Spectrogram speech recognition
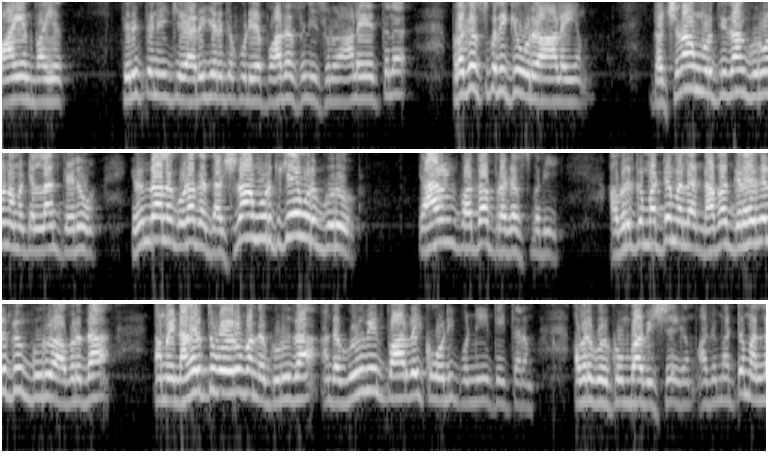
மாயன் மாயன் திருத்தணிக்கு அருகே இருக்கக்கூடிய பாதசனீஸ்வரர் ஆலயத்தில் பிரகஸ்பதிக்கு ஒரு ஆலயம். தட்சிணாமூர்த்தி தான் குரு நமக்கெல்லாம் தெரியும் இருந்தாலும் கூட அந்த தட்சிணாமூர்த்திக்கே ஒரு குரு. யாருன்னு பார்த்தா பிரகஸ்பதி. அவருக்கு மட்டும் நவ கிரகங்களுக்கும் குரு அவர் தான் நம்மை நகர்த்துபவரும் அந்த குரு தான் அந்த குருவின் பார்வை கோடி புண்ணியத்தை தரும். அவருக்கு ஒரு கும்பாபிஷேகம். அது மட்டுமல்ல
